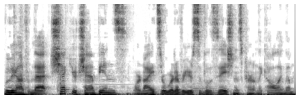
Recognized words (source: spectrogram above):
Moving on from that, check your champions, or knights, or whatever your civilization is currently calling them.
